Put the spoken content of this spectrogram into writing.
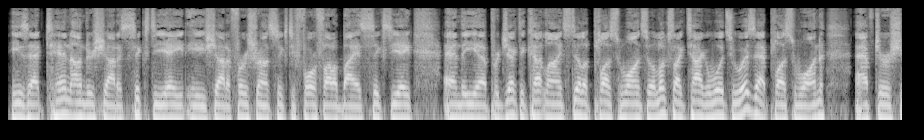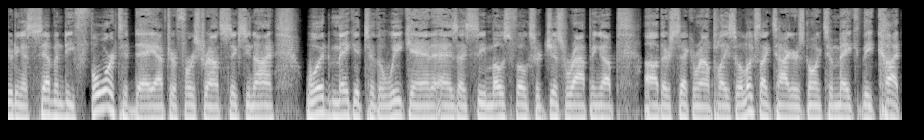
He's at 10 under, shot a 68. He shot a first round 64 followed by a 68. And the uh, projected cut line still at plus one. So it looks like Tiger Woods, who is at plus one after shooting a 74 today after a first round 69, would make it to the weekend as I see most folks are just wrapping up uh, their second round play. So it looks like Tiger is going to make the cut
